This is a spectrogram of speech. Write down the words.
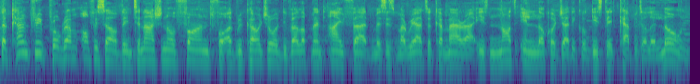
The country program officer of the International Fund for Agricultural Development, IFAD, Mrs. Mariato Camara, is not in Lokoja, Kogi state capital alone.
